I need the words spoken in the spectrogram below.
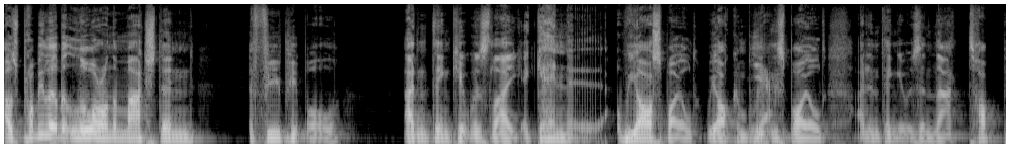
I was probably a little bit lower on the match than a few people. I didn't think it was like again. uh, We are spoiled. We are completely Yeah. spoiled. I didn't think it was in that top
